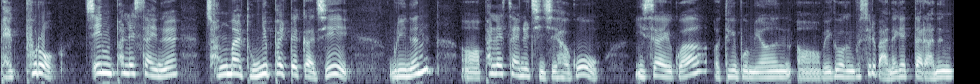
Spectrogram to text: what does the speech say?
100%찐 팔레스타인을 정말 독립할 때까지 우리는 어, 팔레스타인을 지지하고 이스라엘과 어떻게 보면 어, 외교 강국 수립 안 하겠다라는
